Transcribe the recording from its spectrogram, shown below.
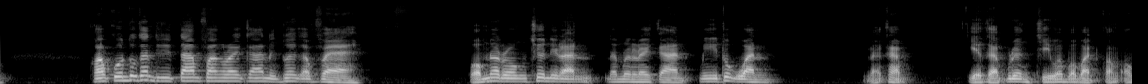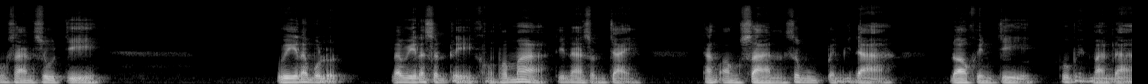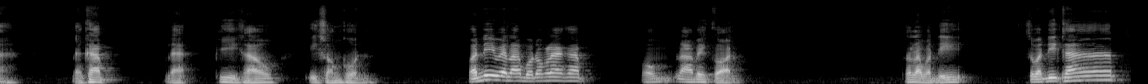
ขอบคุณทุกท่านที่ติดตามฟังรายการหนึ่งถ้วยกาแฟ ผมนรงชื่อนิรันด์ดำเนินรายการมีทุกวันนะครับ เกี่ยวกับเรื่องชีวประวัติขององซานซูจี วีรบุรุษ และวีรสตรีของพม่าที่น่าสนใจ ทั้งองซานซึ่งเป็นบิดา ดอควินจี ผู้เป็นมารดานะครับ และพี่เขาอีกสองคน วันนี้เวลาหมดลงแล้วครับ ผมลาไปก่อนสำหรับวันนี้ สวัสดีครับ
